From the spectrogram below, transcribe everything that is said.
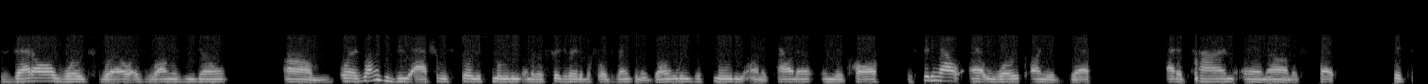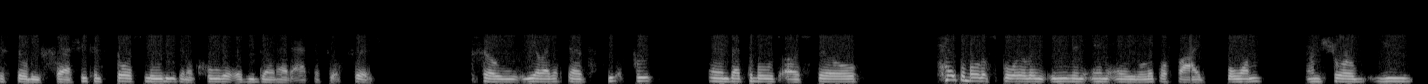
That all works well as long as you don't um, or as long as you do actually store your smoothie in the refrigerator before drinking it, don't leave the smoothie on the counter in your car. You're sitting out at work on your desk at a time and um, expect it to still be fresh. You can store smoothies in a cooler if you don't have access to a fridge. So, yeah, like I said, fruit and vegetables are still capable of spoiling even in a liquefied form. I'm sure you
